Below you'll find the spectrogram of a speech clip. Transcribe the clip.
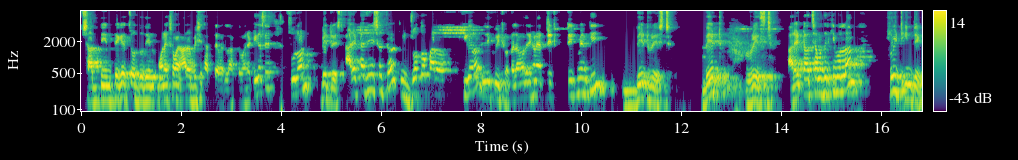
সাত দিন থেকে চোদ্দ দিন, অনেক সময় আরও বেশি থাকতে লাগতে পারে, ঠিক আছে? ফুল অন বেড রেস্ট আরেকটা জিনিস হচ্ছে, তুমি যত পারো কি করো লিকুইড খাও তাহলে আমাদের এখানে ট্রিটমেন্ট কি? Bed rest bed rest. আরেকটা হচ্ছে আমাদের কি বললাম? Fluid intake.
